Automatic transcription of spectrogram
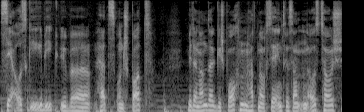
sehr ausgiebig über Herz und Sport miteinander gesprochen, hatten auch sehr interessanten Austausch.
